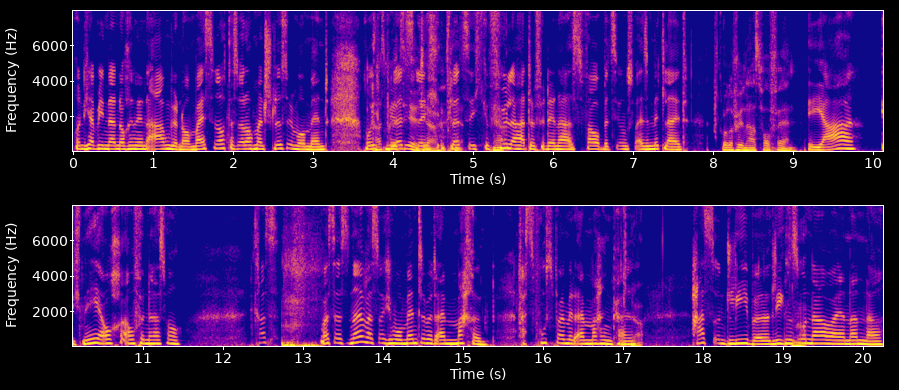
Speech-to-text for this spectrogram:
Und ich habe ihn dann noch in den Arm genommen. Weißt du noch, das war doch mein Schlüsselmoment, wo ich plötzlich, erzählt, ja. plötzlich Ja. Gefühle hatte für den HSV, beziehungsweise Mitleid. oder für den HSV-Fan. Ja, ich nähe auch auf für den HSV. Krass. Was das, ne, was solche Momente mit einem machen. Was Fußball mit einem machen kann. Ja. Hass und Liebe liegen so nah beieinander.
